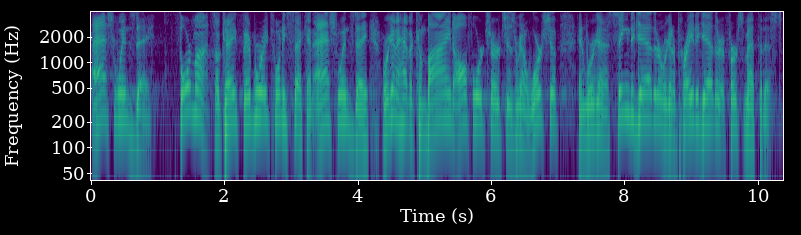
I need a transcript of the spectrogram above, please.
Ash Wednesday. Four months, okay? February 22nd, Ash Wednesday. We're going to have a combined, all four churches. We're going to worship and we're going to sing together and we're going to pray together at First Methodist.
